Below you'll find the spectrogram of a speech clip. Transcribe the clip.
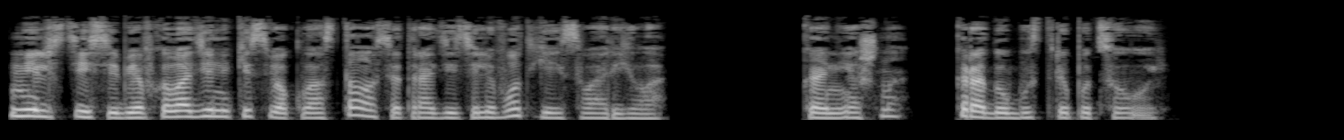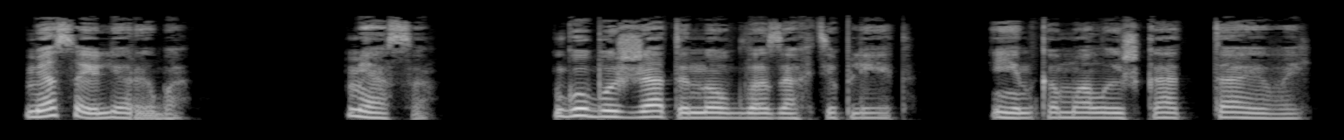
не льсти себе, в холодильнике свекла осталась от родителей, вот я и сварила. Конечно, краду быстрый поцелуй. Мясо или рыба? Мясо. Губы сжаты, но в глазах теплеет. Инка, малышка, оттаивай.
